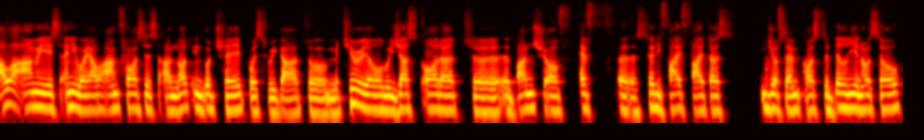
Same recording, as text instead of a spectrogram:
our army is, anyway, our armed forces are not in good shape with regard to material. We just ordered uh, a bunch of F uh, 35 fighters each of them cost a billion or so.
